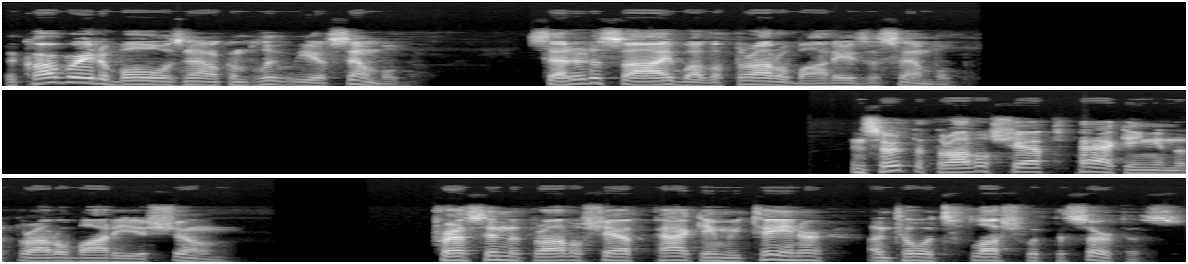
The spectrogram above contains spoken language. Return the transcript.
The carburetor bowl is now completely assembled. Set it aside while the throttle body is assembled. Insert the throttle shaft packing in the throttle body as shown. Press in the throttle shaft packing retainer until it's flush with the surface.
